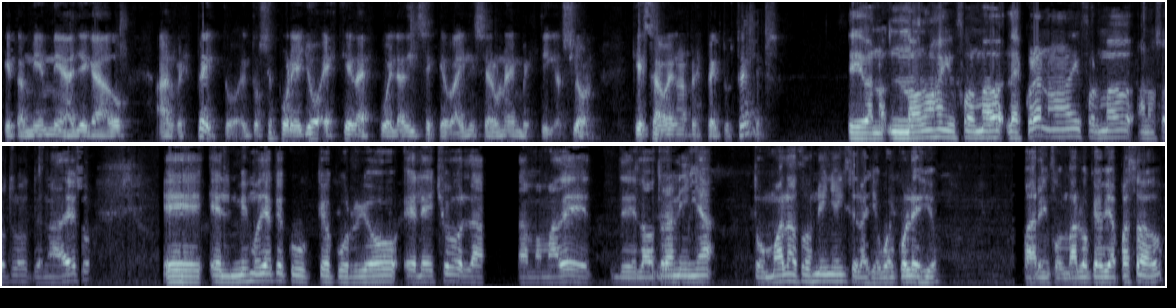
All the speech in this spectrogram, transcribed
que también me ha llegado al respecto. Entonces, por ello es que la escuela dice que va a iniciar una investigación. ¿Qué saben al respecto ustedes? No, nos ha informado, la escuela no nos ha informado a nosotros de nada de eso. Eh, el mismo día que, que ocurrió el hecho, la, mamá de, la otra niña tomó a las dos niñas y se las llevó al colegio para informar lo que había pasado.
